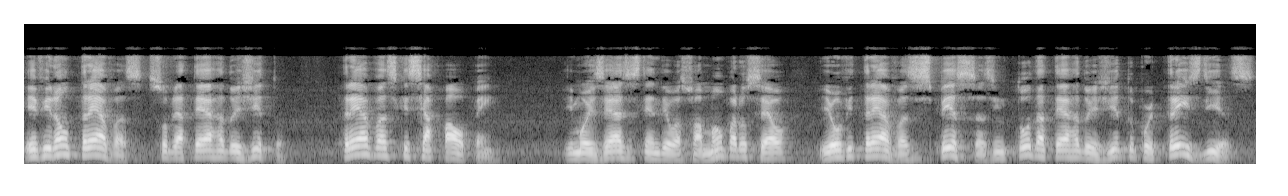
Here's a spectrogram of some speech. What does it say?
e virão trevas sobre a terra do Egito, trevas que se apalpem. E Moisés estendeu a sua mão para o céu, e houve trevas espessas em toda a terra do Egito por três dias.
